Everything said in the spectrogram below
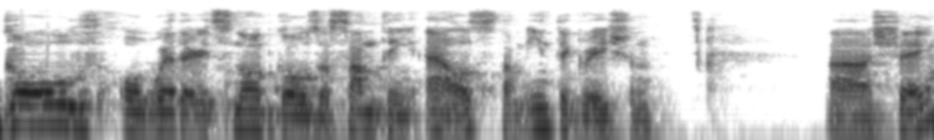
goals, or whether it's not goals or something else, some integration? Uh, Shay?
